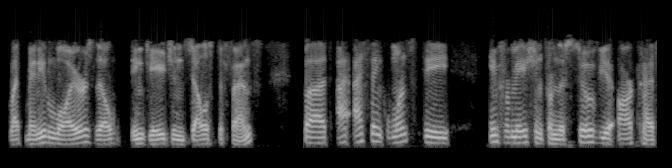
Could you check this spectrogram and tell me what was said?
like many lawyers, they'll engage in zealous defense. But I, I think once the information from the Soviet archives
